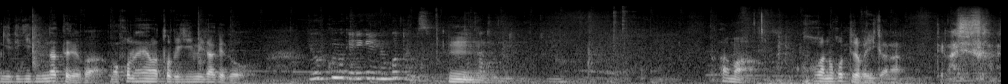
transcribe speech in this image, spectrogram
ギリギリになってれば、まあ、この辺は飛び気味だけど。洋服もギリギリ残ってますよね、うん、まあここが残ってればいいかなって感じですかね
